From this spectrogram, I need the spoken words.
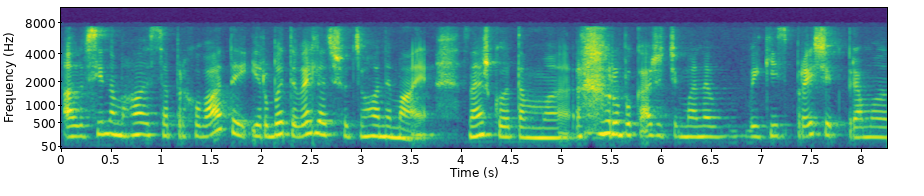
але всі намагалися це приховати і робити вигляд, що цього немає. Знаєш, коли там, е, грубо кажучи, в мене якийсь прищик прямо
